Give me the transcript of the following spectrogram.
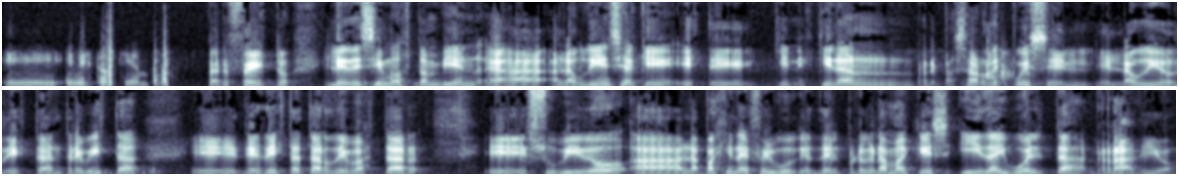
eh, en estos tiempos. Perfecto. Le decimos también a, la audiencia que este, quienes quieran repasar después el, audio de esta entrevista, eh, desde esta tarde va a estar eh, subido a la página de Facebook del programa que es Ida y Vuelta Radio.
